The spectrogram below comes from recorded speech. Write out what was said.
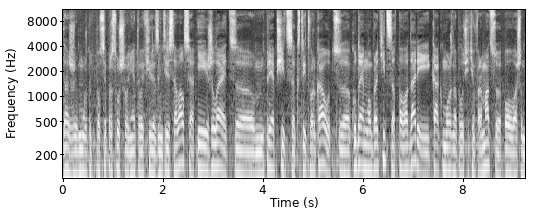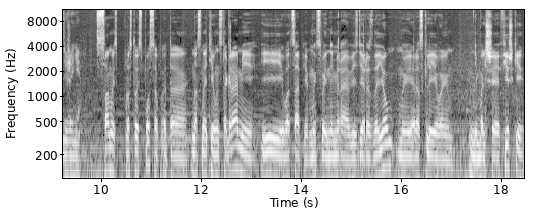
даже, может быть, после прослушивания этого эфира заинтересовался и желает э, приобщиться к стрит-воркаут, э, куда ему обратиться в Павлодаре и как можно получить информацию о вашем движении? Самый простой способ – это нас найти в Инстаграме и в WhatsApp. Мы свои номера везде раздаем, мы расклеиваем небольшие фишки.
